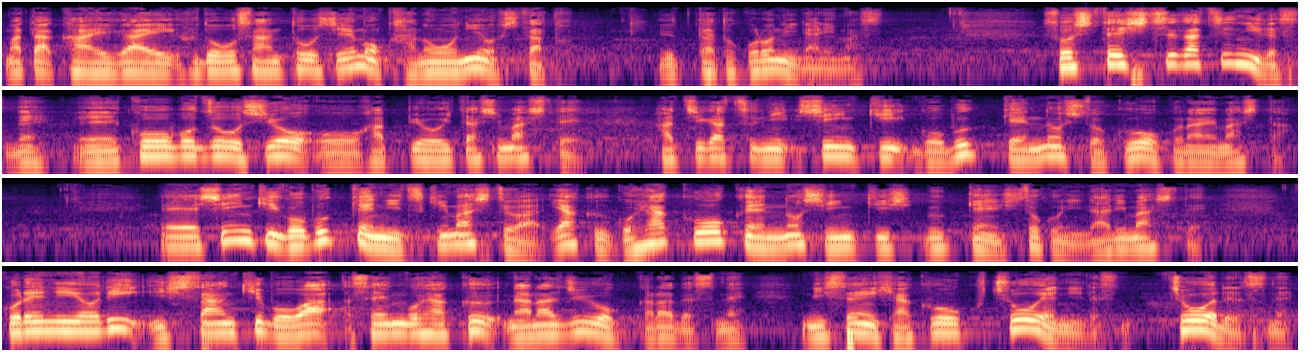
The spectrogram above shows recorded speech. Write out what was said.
また海外不動産投資へも可能にをしたといったところになりますそして7月にですね、公募増資を発表いたしまして、8月に新規5物件の取得を行いました。新規5物件につきましては、約500億円の新規物件取得になりまして、これにより資産規模は1570億からですね、2100億兆円にですね、兆ですね、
